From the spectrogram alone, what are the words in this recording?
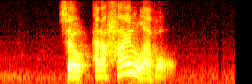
So at a high level,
